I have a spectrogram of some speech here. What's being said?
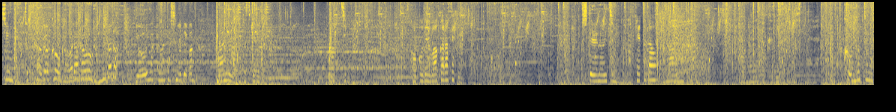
準備とたがこうが抗おうが無駄だ。ようやく私の出番か。何を片付ければいい？どっちがいいここで分からせて。やる定の位置に向かって。決断を前のこの世首吊りにしてやる。この程度か。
